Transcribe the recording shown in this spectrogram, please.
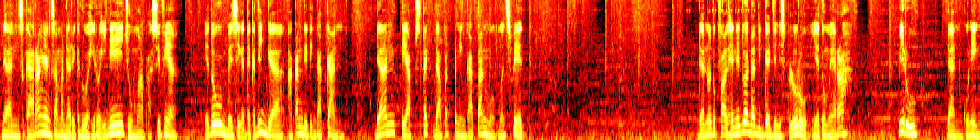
Dan sekarang yang sama dari kedua hero ini cuma pasifnya, yaitu basic attack ketiga akan ditingkatkan. Dan tiap stack dapat peningkatan movement speed. Dan untuk Valhen itu ada tiga jenis peluru, yaitu merah, biru, dan kuning.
